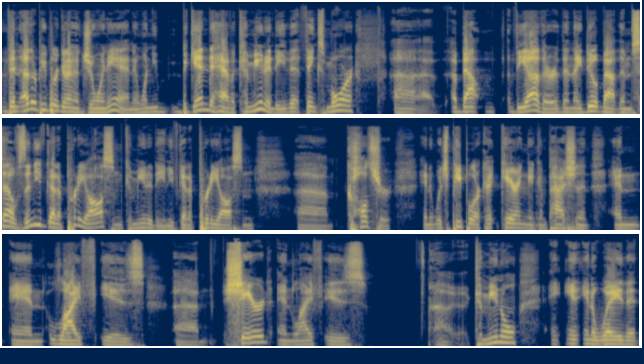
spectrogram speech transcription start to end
then other people are going to join in. And when you begin to have a community that thinks more uh, about the other than they do about themselves, then you've got a pretty awesome community and you've got a pretty awesome uh, culture in which people are caring and compassionate, and and life is um, shared and life is. Uh, communal in, in a way that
